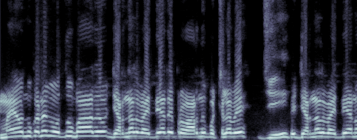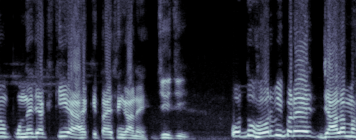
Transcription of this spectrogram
ਮੈਂ ਉਹਨੂੰ ਕਹਿੰਦਾ ਵੀ ਉਸ ਤੋਂ ਬਾਅਦ ਉਹ ਜਰਨਲ ਵੈਦਿਆ ਦੇ ਪਰਿਵਾਰ ਨੂੰ ਪੁੱਛ ਲਵੇ ਜੀ। ਵੀ ਜਰਨਲ ਵੈਦਿਆ ਨੂੰ ਪੁਣੇ ਜਾ ਕੇ ਕੀ ਆਇਆ ਕੀਤਾ ਸਿੰਘਾਂ ਨੇ। ਜੀ ਜੀ। ਉਦੋਂ ਹੋਰ ਵੀ ਬੜੇ ਜ਼ਾਲਮ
